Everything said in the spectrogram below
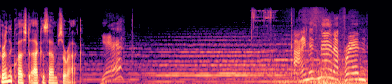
Turn the quest to Akazamzarak. Yeah? Time is mana, friend.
